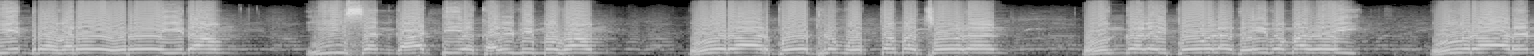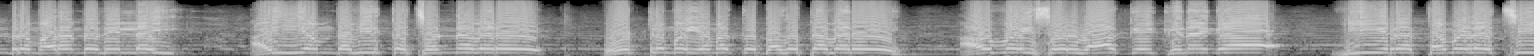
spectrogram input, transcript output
ஈன்றவரே ஒரே இடம். ஈசன் காட்டிய கல்வி முகம் ஊரார் போற்றும் உத்தம சோழன் உங்களைப் போல தெய்வமதை ஊரார் என்று மறந்ததில்லை. ஐயம் தவிர்க்க சொன்னவரே ஒற்றுமை எமக்கு பகுத்தவரே. அவ்வை சொல் வாக்கு கிணங்க வீர தமிழச்சி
